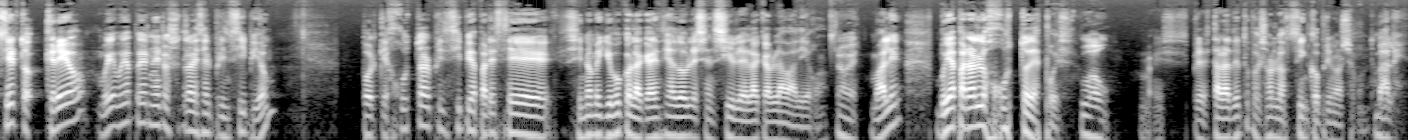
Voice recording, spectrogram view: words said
Por cierto, creo, voy a, voy a poneros otra vez el principio, porque justo al principio aparece, si no me equivoco, la cadencia doble sensible de la que hablaba Diego. ¿Vale? Voy a pararlo justo después. Wow. Pero estar atento porque son los cinco primeros segundos. Vale.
